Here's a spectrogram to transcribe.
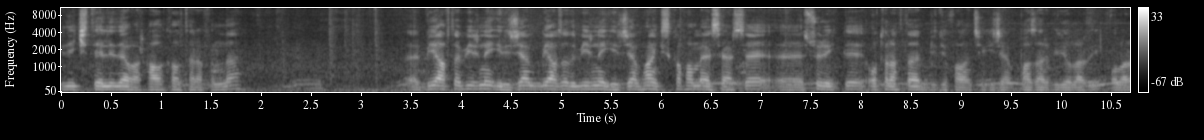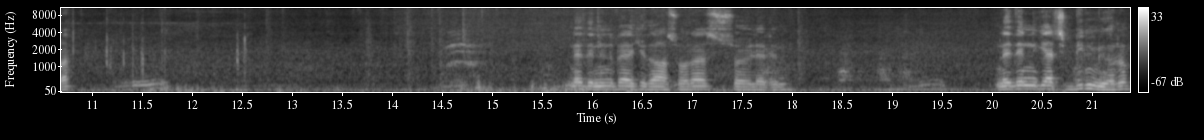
Bir de iki telli de var Halkalı tarafında. Ee, Bir hafta birine gireceğim, bir hafta da birine gireceğim. Hangisi kafama eserse sürekli o tarafta video falan çekeceğim pazar videoları olarak. Nedenini belki daha sonra söylerim. Nedenini gerçi bilmiyorum.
